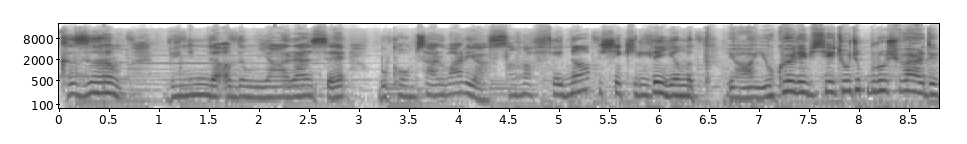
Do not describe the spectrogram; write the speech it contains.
Kızım benim de adım Yarense bu komiser var ya sana fena bir şekilde yanık. Ya yok öyle bir şey. Çocuk broşu verdi.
